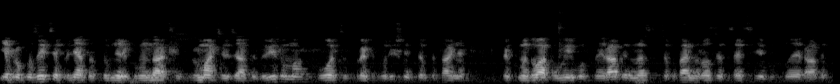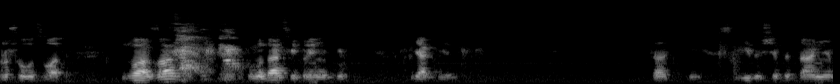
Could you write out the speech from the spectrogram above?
Є пропозиція прийняти наступні рекомендації. Інформацію взяти до відома. Погодитися з проєктом рішення цього питання. Рекомендувати голові обласної ради внести це питання на розгляд сесії обласної ради. Прошу голосувати. Два за. Рекомендації прийняті. Дякую. Так, слідуще питання.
